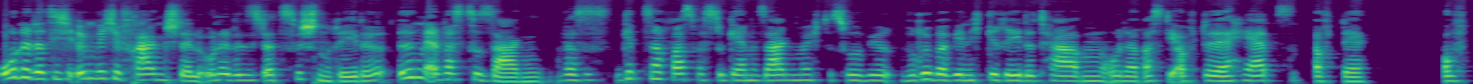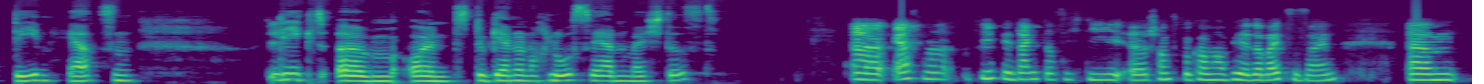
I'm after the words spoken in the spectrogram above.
ohne dass ich irgendwelche Fragen stelle, ohne dass ich dazwischen rede, irgendetwas zu sagen. Was ist, gibt's noch was, was du gerne sagen möchtest, wo wir, worüber wir nicht geredet haben oder was dir auf der Herz, auf der auf dem Herzen liegt ähm, und du gerne noch loswerden möchtest? Äh, erstmal vielen, vielen Dank, dass ich die äh, Chance bekommen habe, hier dabei zu sein. Ähm,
